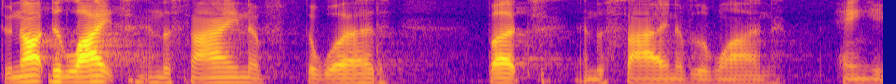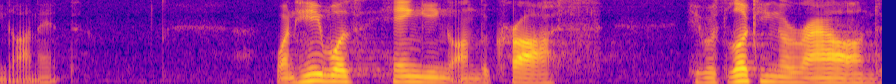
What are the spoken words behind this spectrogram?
Do not delight in the sign of the wood, but in the sign of the one hanging on it. When he was hanging on the cross, he was looking around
